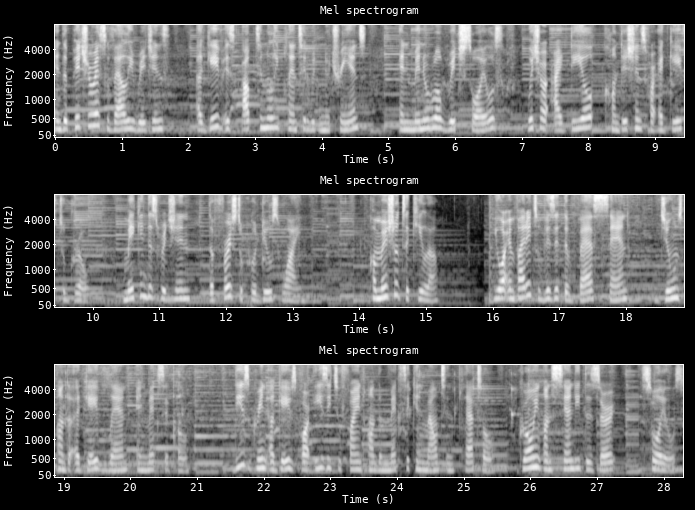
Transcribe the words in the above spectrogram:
In the picturesque valley regions, agave is optimally planted with nutrients and mineral-rich soils which are ideal conditions for agave to grow, making this region the first to produce wine. Commercial tequila. You are invited to visit the vast sand dunes on the agave land in Mexico. These green agaves are easy to find on the Mexican mountain plateau, growing on sandy desert soils.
